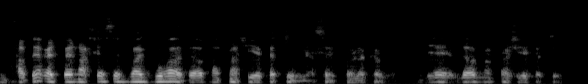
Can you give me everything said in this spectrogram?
מחברת בין החסד והגבורה, זה עוד מעט מה שיהיה כתוב, יעשה את כל הכבוד. זה, זה עוד מעט מה שיהיה כתוב.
